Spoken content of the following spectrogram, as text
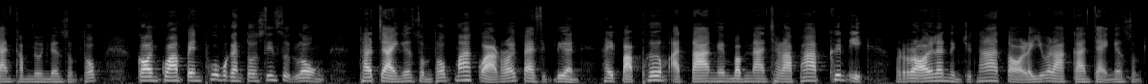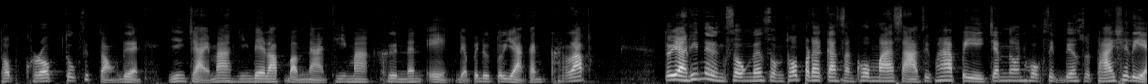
การคำนวณเงินสมทบ ก่อนความเป็นผู้ประกันตนสิ้นสุดลง ถ้าจ่ายเงินสมทบมากกว่า 180 เดือน ให้ปรับเพิ่มอัตราเงินบำนาญชราภาพขึ้นอีกร้อยละ 1.5 ต่อระยะเวลาการจ่ายเงินสมทบครบทุก 12 เดือน ยิ่งจ่ายมากยิ่งได้รับบำนาญที่มากขึ้นนั่นเอง เดี๋ยวไปดูตัวอย่างกันครับ ตัวอย่างที่ 1 ส่งเงินสมทบประกันสังคมมา 35 ปีจำนวน 60 เดือนสุดท้ายเฉลี่ย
